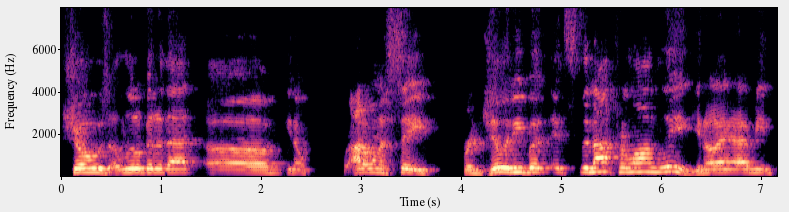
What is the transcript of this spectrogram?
shows a little bit of that. Um, you know, I don't want to say fragility, but it's the not for long league. You know, I, I mean,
